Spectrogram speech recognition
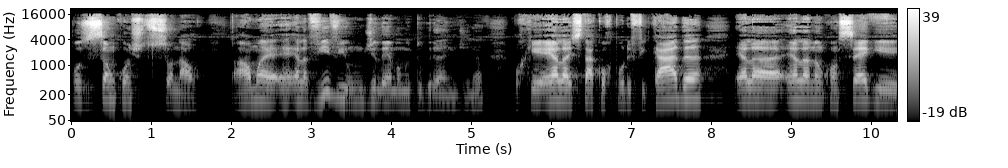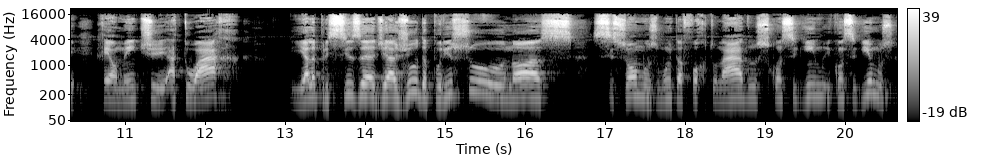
posição constitucional. A alma é, é, ela vive um dilema muito grande, né? porque ela está corporificada, ela, ela não consegue realmente atuar e ela precisa de ajuda. Por isso, nós, se somos muito afortunados conseguimos, e conseguimos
